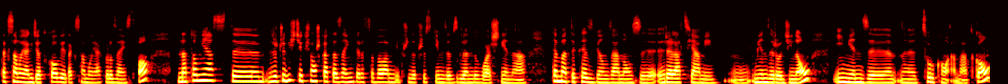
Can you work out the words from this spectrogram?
tak samo jak dziadkowie, tak samo jak rodzeństwo. Natomiast rzeczywiście książka ta zainteresowała mnie przede wszystkim ze względu właśnie na tematykę związaną z relacjami mm, między rodziną i między e, córką a matką.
